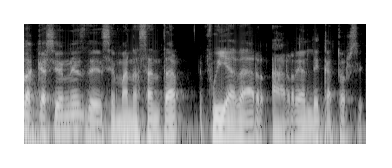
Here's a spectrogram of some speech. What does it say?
vacaciones de Semana Santa fui a dar a Real de 14.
